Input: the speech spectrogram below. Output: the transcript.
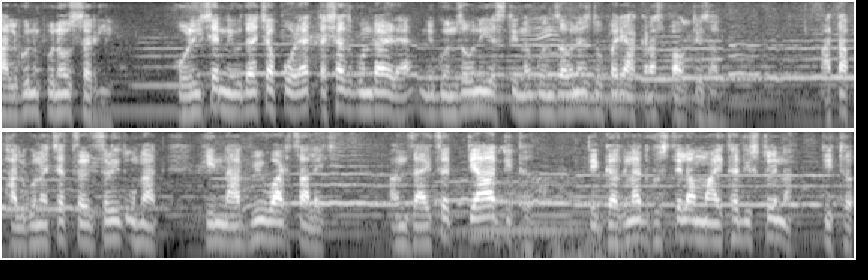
फाल्गुन पुनव सरली. होळीच्या निवदाच्या पोळ्यात तशाच गुंडाळल्या आणि गुंजवणी एसटीनं गुंजवण्यास दुपारी अकराच पावते झालो. आता फाल्गुनाच्या चळचळीत उन्हात ही नागवी वाट चालायची. आणि जायचं त्या तिथं. ते गगनात घुसलेला मायथा दिसतोय ना तिथं.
